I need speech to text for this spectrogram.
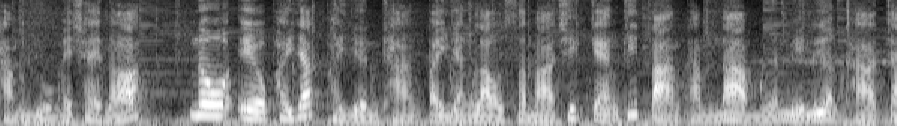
ทำอยู่ไม่ใช่เหรอโนเอลพยักพเยินคางไปยังเหล่าสมาชิกแก๊งที่ต่างทำหน้าเหมือนมีเรื่องคาใจ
